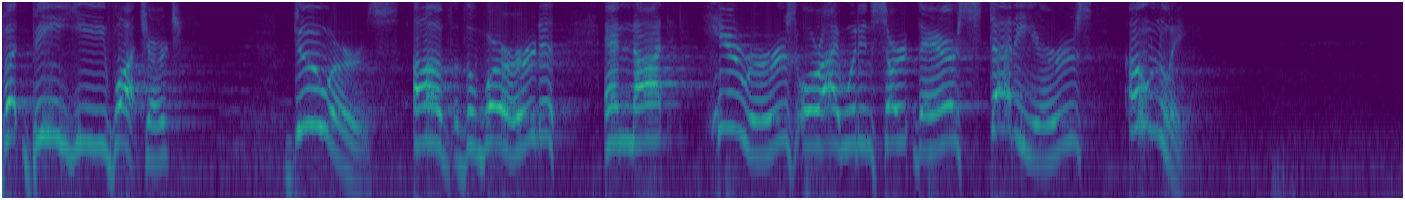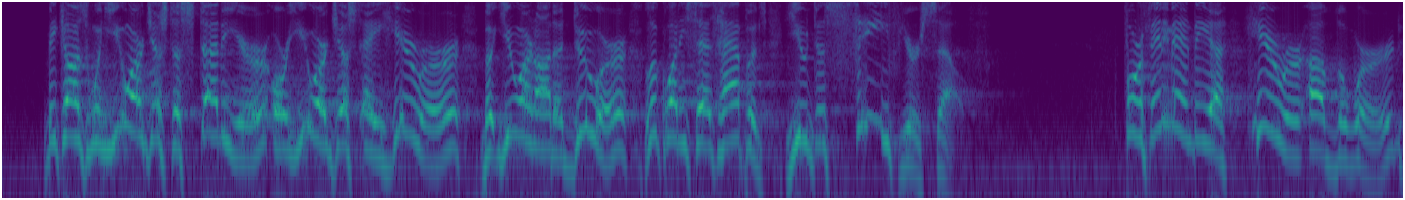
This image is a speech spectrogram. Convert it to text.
But be ye what, church? Doers of the word and not hearers, or I would insert there, studiers only. Because when you are just a studier or you are just a hearer, but you are not a doer, look what he says happens. You deceive yourself. For if any man be a hearer of the word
